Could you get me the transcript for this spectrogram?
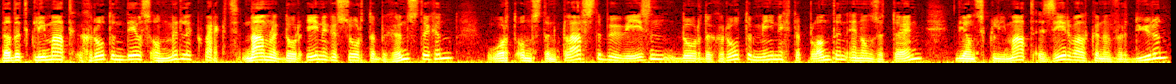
Dat het klimaat grotendeels onmiddellijk werkt, namelijk door enige soort te begunstigen, wordt ons ten klaarste bewezen door de grote menigte planten in onze tuin, die ons klimaat zeer wel kunnen verduren,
